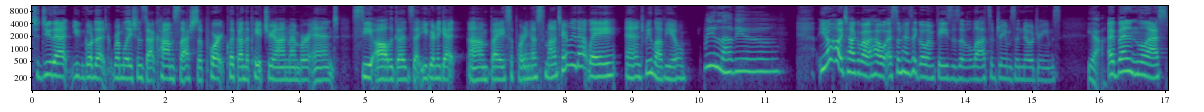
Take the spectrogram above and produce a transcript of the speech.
To do that, you can go to that remelations.com slash support, click on the Patreon member and see all the goods that you're going to get um, by supporting us monetarily that way. And we love you. we love you. You know how I talk about how uh, sometimes I go in phases of lots of dreams and no dreams. Yeah. I've been in the last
